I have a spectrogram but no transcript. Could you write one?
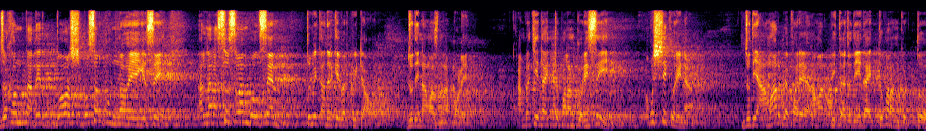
যখন তাদের দশ বছর পূর্ণ হয়ে গেছে, আল্লাহ রাসুলাম বলছেন, তুমি তাদেরকে এবার পিটাও, যদি নামাজ না পড়ে। আমরা কি দায়িত্ব পালন করেছি? অবশ্যই করি না। যদি আমার ব্যাপারে, আমার পিতা যদি এই দায়িত্ব পালন করত।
